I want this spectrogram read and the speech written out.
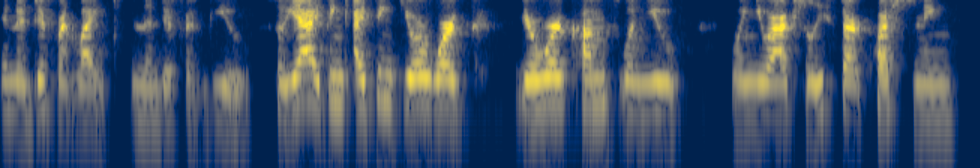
in a different light in a different view. So yeah i think i think your work your work comes when you when you actually start questioning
